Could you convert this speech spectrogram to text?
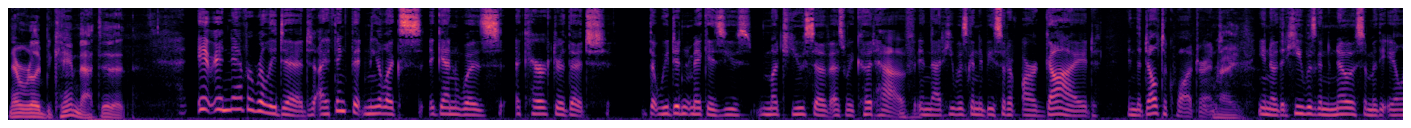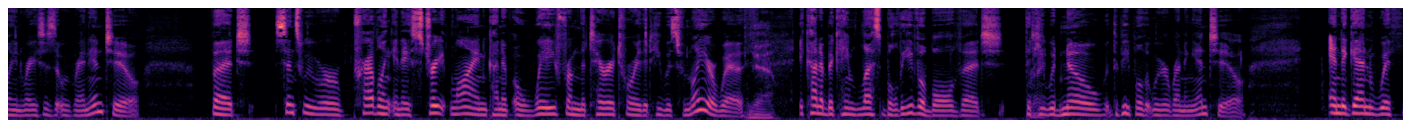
never really became that, did it? It, it never really did. I think that Neelix again was a character that that we didn't make as use, much use of as we could have. Mm-hmm. In that he was going to be sort of our guide in the Delta Quadrant. Right. You know that he was going to know some of the alien races that we ran into, but since we were traveling in a straight line, kind of away from the territory that he was familiar with, Yeah. it kind of became less believable that that he would know the people that we were running into. And again, with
